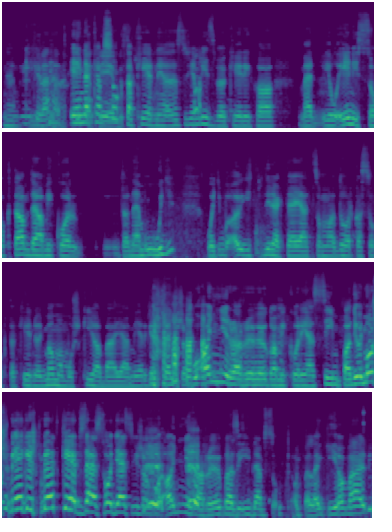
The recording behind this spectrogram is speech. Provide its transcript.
Nem ki lehet. Én, én nekem én szoktak biztos. kérni, ez ilyen vízből kérik a, mert jó, én is szoktam, de amikor de nem úgy, hogy itt direkt eljátszom, a Dorka szokta kérni, hogy mama most kiabáljál mérgesen, és akkor annyira röhög, amikor ilyen színpadi, hogy most mégis miért képzelsz, hogy ez is, akkor annyira röhög, az így nem szoktam vele kiabálni.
